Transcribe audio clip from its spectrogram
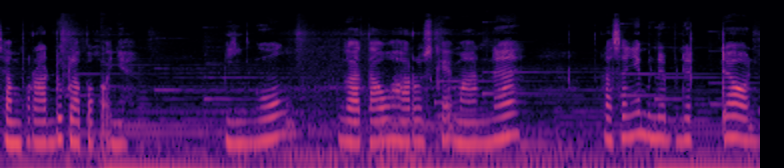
campur aduk lah pokoknya. Bingung nggak tahu harus kayak mana. Rasanya bener-bener down.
